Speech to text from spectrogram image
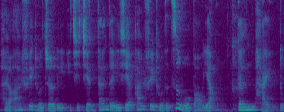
还有阿育吠陀哲理，以及简单的一些阿育吠陀的自我保养跟排毒。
